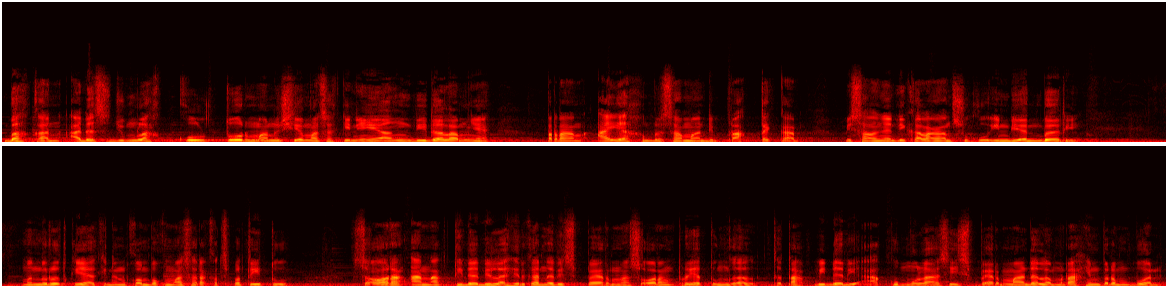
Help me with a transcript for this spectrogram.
Bahkan ada sejumlah kultur manusia masa kini yang di dalamnya peran ayah bersama dipraktekkan, misalnya di kalangan suku Indian Bari. Menurut keyakinan kelompok masyarakat seperti itu, seorang anak tidak dilahirkan dari sperma seorang pria tunggal, tetapi dari akumulasi sperma dalam rahim perempuan.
